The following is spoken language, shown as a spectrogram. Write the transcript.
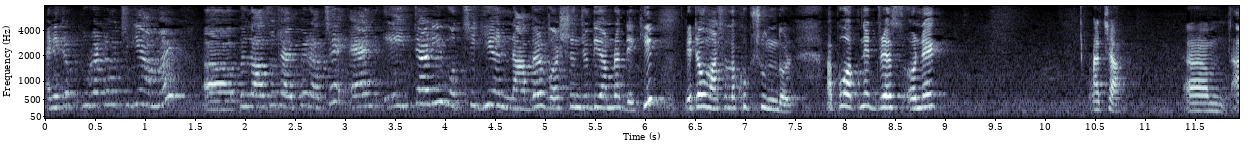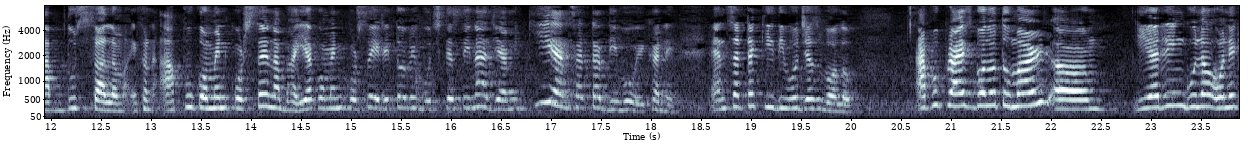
এন্ড এটা পুরাটা হচ্ছে গিয়ে আমার প্লাজো টাইপের আছে এন্ড এইটারই হচ্ছে গিয়ে নাদার ভার্সন যদি আমরা দেখি এটাও মাশাআল্লাহ খুব সুন্দর আপু আপনার ড্রেস অনেক আচ্ছা আম, আব্দুস সালাম। এখন আপু কমেন্ট করছে না ভাইয়া কমেন্ট করছে, এটাই তো আমি বুঝতেছি না যে আমি কি অ্যান্সারটা দিব এখানে। অ্যান্সারটা কি দিব জাস্ট বলো। আপু প্রাইস বলো তোমার ইয়াররিংগুলো অনেক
